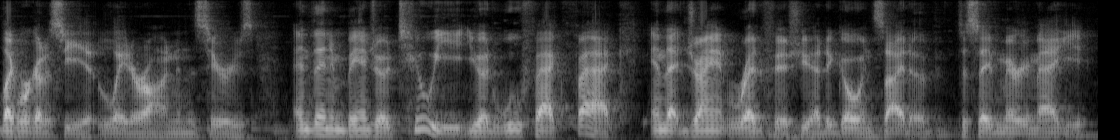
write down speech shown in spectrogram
Like we're gonna see it later on in the series. And then in Banjo Tooie, you had Woo Fak Fak and that giant red fish you had to go inside of to save Merry Maggie.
